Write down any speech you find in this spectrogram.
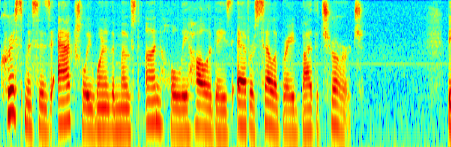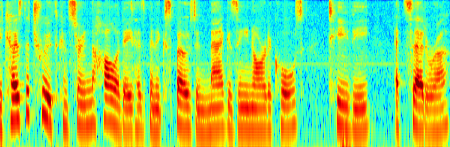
Christmas is actually one of the most unholy holidays ever celebrated by the church. Because the truth concerning the holiday has been exposed in magazine articles, TV, etc.,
